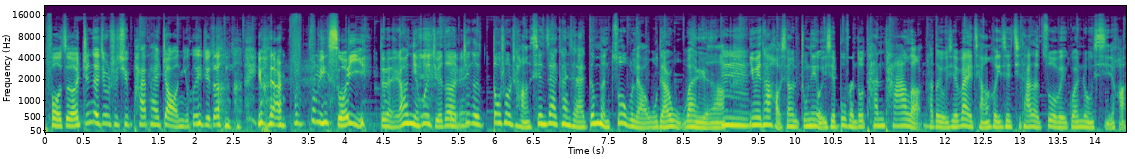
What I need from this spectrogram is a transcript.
否则真的就是去拍拍照，你会觉得 有点不不明所以。对，然后你会觉得这个斗兽场现在看起来根本坐不了五点五万人啊，嗯因为它好像中间有一些部分都坍塌了，它都有一些外墙和一些其他的座位观众席哈，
